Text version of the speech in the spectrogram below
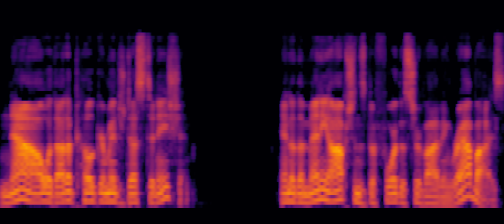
now without a pilgrimage destination. And of the many options before the surviving rabbis,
